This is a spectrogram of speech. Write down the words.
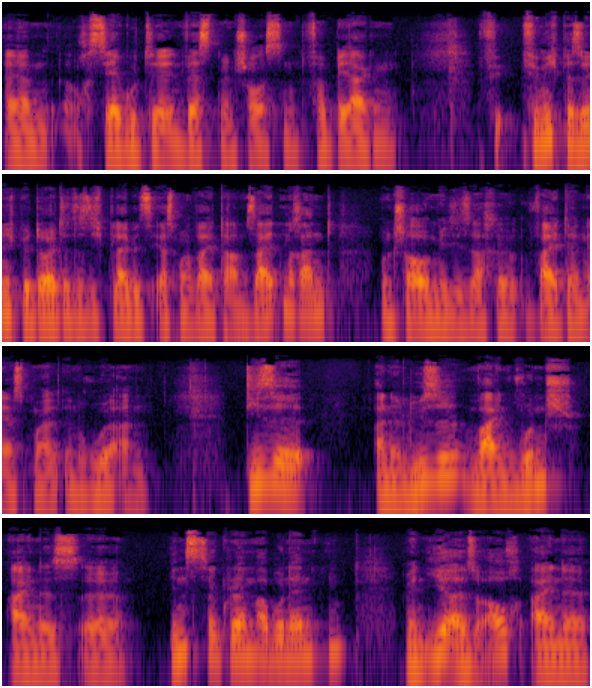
ähm, auch sehr gute Investmentchancen verbergen. Für, für mich persönlich bedeutet das, ich bleibe jetzt erstmal weiter am Seitenrand und schaue mir die Sache weiterhin erstmal in Ruhe an. Diese Analyse war ein Wunsch eines äh, Instagram-Abonnenten. Wenn ihr also auch eine,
